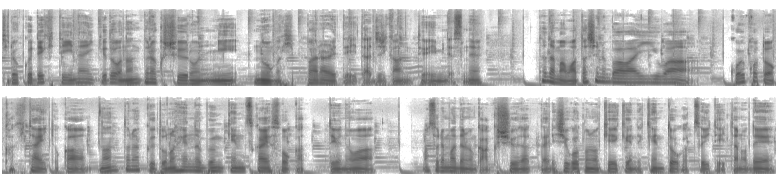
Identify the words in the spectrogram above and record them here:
記録できていないけどなんとなく就論に脳が引っ張られていた時間っていう意味ですね。ただまあ私の場合はこういうことを書きたいとか、なんとなくどの辺の文献使えそうかっていうのは、まあ、それまでの学習だったり仕事の経験で見当がついていたので、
